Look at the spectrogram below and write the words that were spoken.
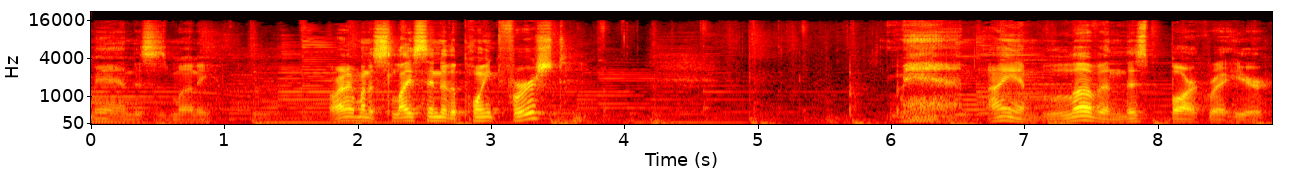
Man, this is money. All right, I'm gonna slice into the point first. Man, I am loving this bark right here.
